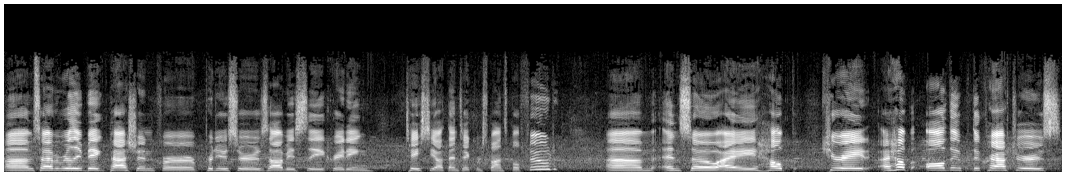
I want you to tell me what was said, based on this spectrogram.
Um, so I have a really big passion for producers, obviously creating tasty, authentic, responsible food. Um, and so I help curate, I help all the, the crafters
